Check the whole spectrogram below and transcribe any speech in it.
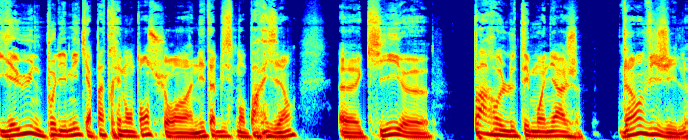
il y a eu une polémique il n'y a pas très longtemps sur un établissement parisien euh, qui, euh, par le témoignage d'un vigile,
